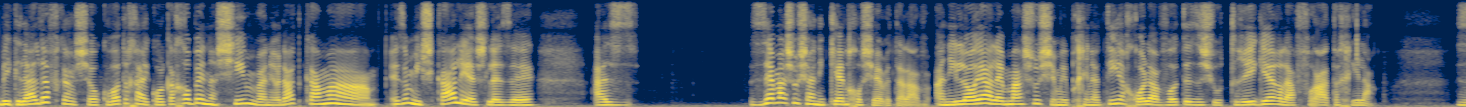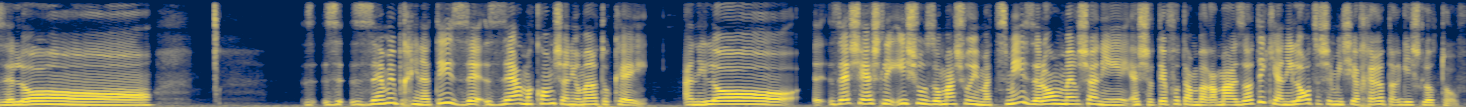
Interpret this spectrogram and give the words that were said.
בגלל דווקא שעוקבות אחריי כל כך הרבה נשים, ואני יודעת כמה, איזה משקל יש לזה, אז זה משהו שאני כן חושבת עליו. אני לא אעלה משהו שמבחינתי יכול להוות איזשהו טריגר להפרעת אכילה. זה לא... זה, זה מבחינתי, זה, זה המקום שאני אומרת, אוקיי, אני לא... זה שיש לי אישוז או משהו עם עצמי, זה לא אומר שאני אשתף אותם ברמה הזאת, כי אני לא רוצה שמישהי אחרת תרגיש לא טוב.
